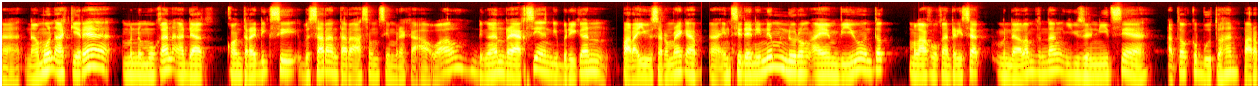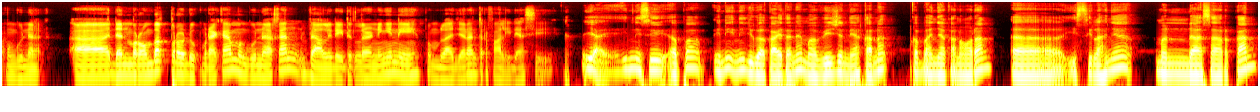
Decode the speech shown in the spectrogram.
Nah, namun akhirnya menemukan ada kontradiksi besar antara asumsi mereka awal dengan reaksi yang diberikan para user mereka. Nah, insiden ini mendorong IMVU untuk melakukan riset mendalam tentang user needs-nya atau kebutuhan para pengguna. Uh, dan merombak produk mereka menggunakan validated learning ini, pembelajaran tervalidasi. Ya, ini sih apa ini ini juga kaitannya sama vision ya, karena kebanyakan orang uh, istilahnya mendasarkan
